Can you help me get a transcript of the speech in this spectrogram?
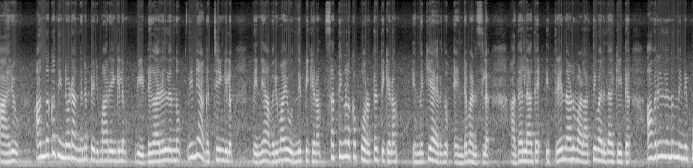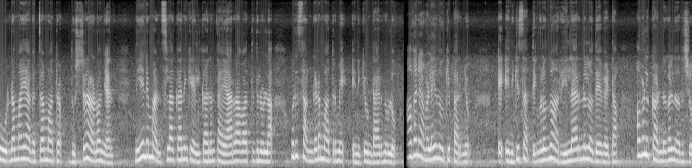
ആരോ അന്നൊക്കെ നിന്നോട് അങ്ങനെ പെരുമാറിയെങ്കിലും വീട്ടുകാരിൽ നിന്നും നിന്നെ അകറ്റിയെങ്കിലും നിന്നെ അവരുമായി ഒന്നിപ്പിക്കണം സത്യങ്ങളൊക്കെ പുറത്തെത്തിക്കണം എന്നൊക്കെയായിരുന്നു എന്റെ മനസ്സിൽ. അതല്ലാതെ ഇത്രയും നാൾ വളർത്തി വലുതാക്കിയിട്ട് അവരിൽ നിന്നും നിന്നെ പൂർണമായി അകറ്റാൻ മാത്രം ദുഷ്ടനാണോ ഞാൻ? നീ എന്നെ മനസ്സിലാക്കാനും കേൾക്കാനും തയ്യാറാവാത്തതിലുള്ള ഒരു സങ്കടം മാത്രമേ എനിക്കുണ്ടായിരുന്നുള്ളൂ അവൻ അവളെ നോക്കി പറഞ്ഞു എനിക്ക് സത്യങ്ങളൊന്നും അറിയില്ലായിരുന്നല്ലോ ദേവേട്ട. അവൾ കണ്ണുകൾ നിറച്ചു.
